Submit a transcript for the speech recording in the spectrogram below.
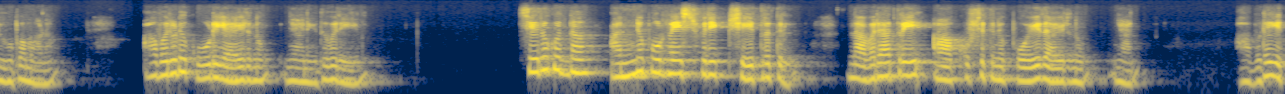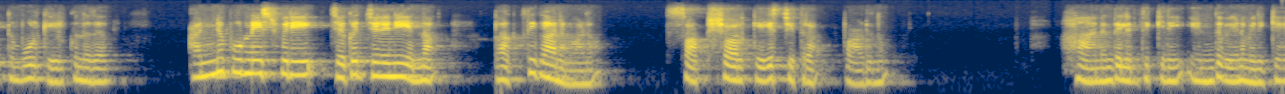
രൂപമാണ്. അവരുടെ കൂടെയായിരുന്നു ഞാൻ ഇതുവരെയും. ചെറുകുന്ന അന്നപൂർണേശ്വരി ക്ഷേത്രത്തിൽ നവരാത്രി ആഘോഷത്തിന് പോയതായിരുന്നു ഞാൻ. അവിടെ എത്തുമ്പോൾ കേൾക്കുന്നത് അന്നപൂർണേശ്വരി ജഗജ്ജനനി എന്ന ഭക്തിഗാനമാണ്. സാക്ഷാൽ കെ എസ് ചിത്ര പാടുന്നു. ആനന്ദലബ്ധിക്കിനി എന്ത് വേണം എനിക്ക്?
